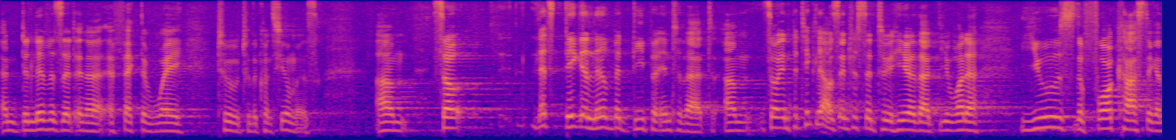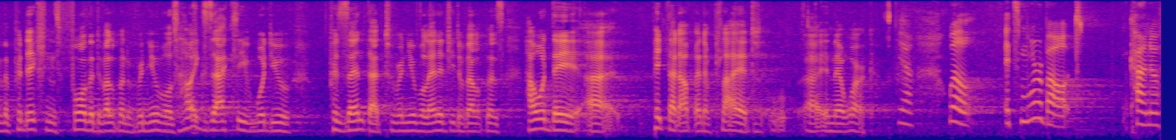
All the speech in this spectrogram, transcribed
and delivers it in an effective way to, to the consumers. Um, so let's dig a little bit deeper into that. Um, so in particular, I was interested to hear that you want to use the forecasting and the predictions for the development of renewables, how exactly would you present that to renewable energy developers? How would they uh, pick that up and apply it uh, in their work? Yeah, well, it's more about kind of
